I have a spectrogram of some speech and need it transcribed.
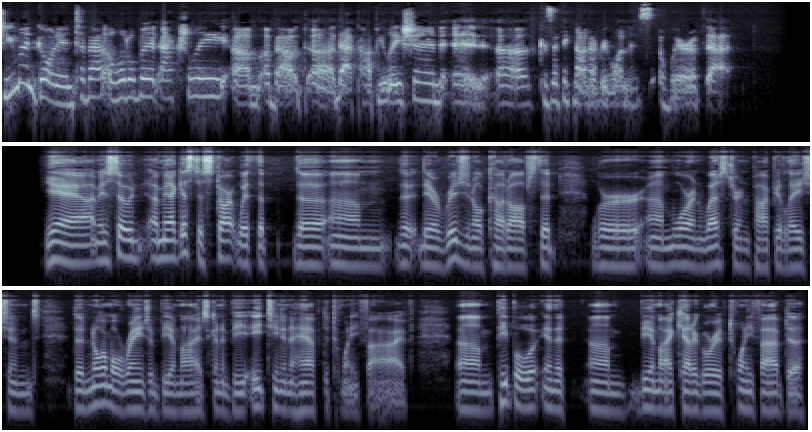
Do you mind going into that a little bit, actually, um, about uh, that population? Because uh, I think not everyone is aware of that. Yeah, I mean, so I mean, I guess to start with the the um, the, the original cutoffs that were um, more in Western populations, the normal range of BMI is going to be 18 and a half to 25. Um, people in the um, BMI category of 25 to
